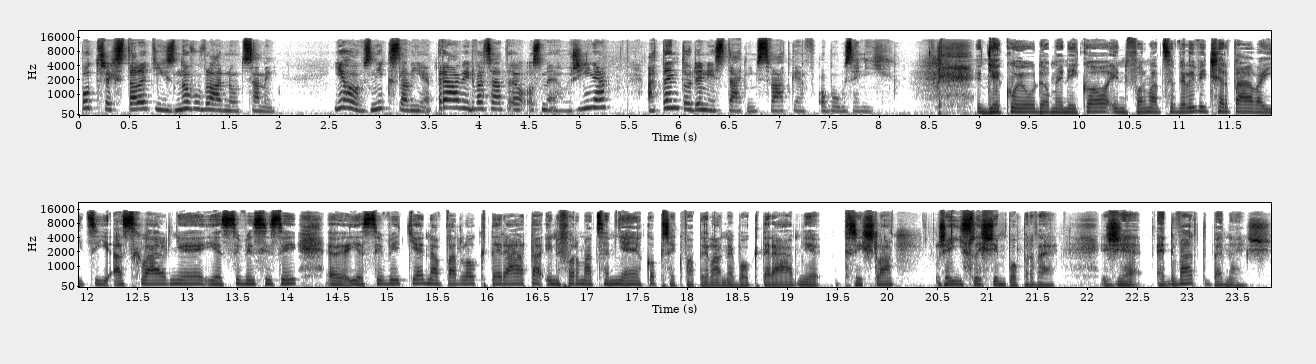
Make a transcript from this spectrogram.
po třech staletích znovu vládnout sami. Jeho vznik slavíme právě 28. října a tento den je státním svátkem v obou zemích. Děkuji, Dominiko. Informace byly vyčerpávající a schválně, jestli by, si, si, eh, jestli by tě napadlo, která ta informace mě jako překvapila, nebo která mě přišla, že ji slyším poprvé, že Edvard Beneš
